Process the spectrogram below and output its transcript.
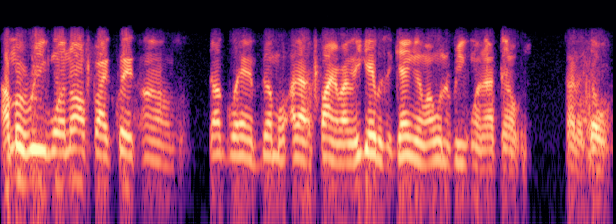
I'm gonna read one off right quick. Um, y'all go ahead. And, I gotta find it right. He gave us a gang of them. I want to read one. I thought kind of dope.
